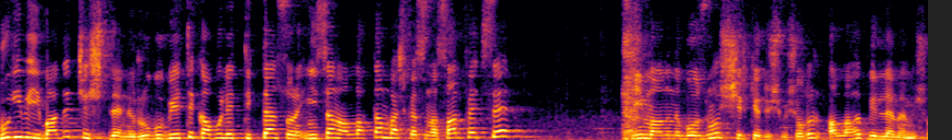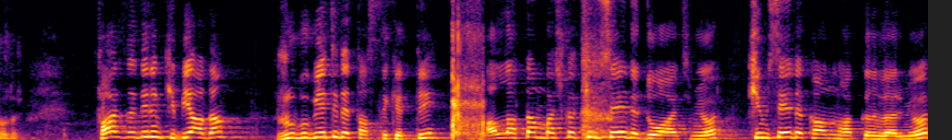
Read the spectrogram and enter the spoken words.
Bu gibi ibadet çeşitlerini rububiyeti kabul ettikten sonra insan Allah'tan başkasına sarf etse imanını bozmuş, şirke düşmüş olur. Allah'ı birlememiş olur. Farz edelim ki bir adam rububiyeti de tasdik etti. Allah'tan başka kimseye de dua etmiyor. Kimseye de kanun hakkını vermiyor.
